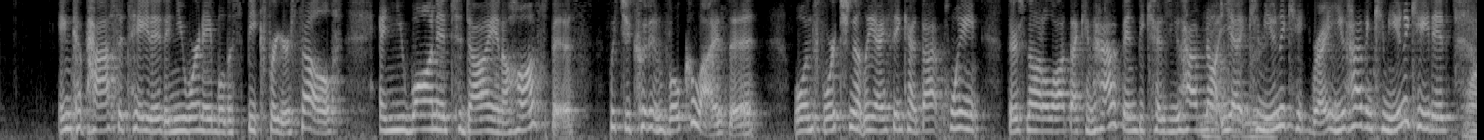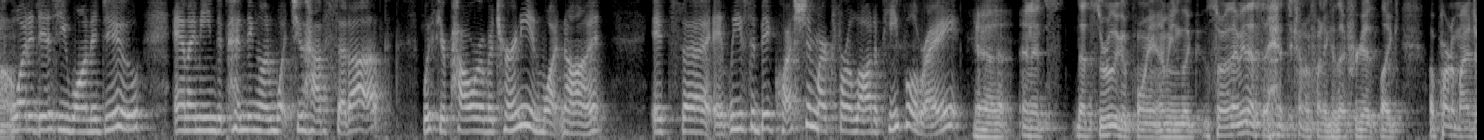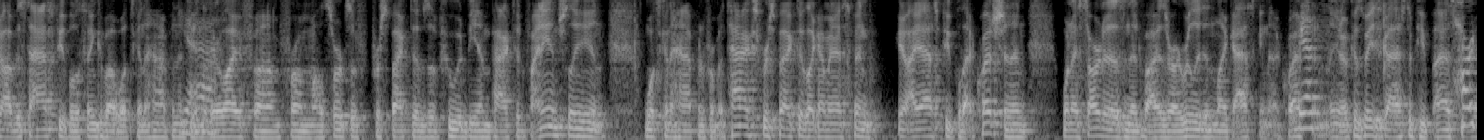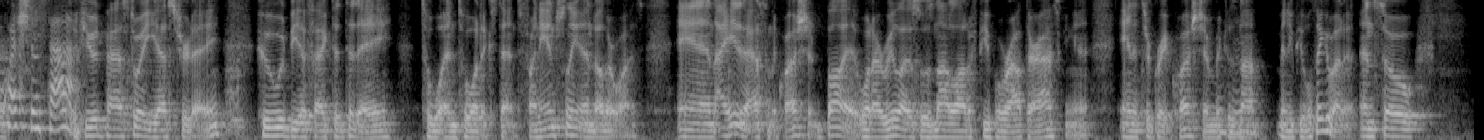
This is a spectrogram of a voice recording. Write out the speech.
incapacitated and you weren't able to speak for yourself and you wanted to die in a hospice, but you couldn't vocalize it, well, unfortunately, I think at that point, there's not a lot that can happen because you have not yet communicated, right? You haven't communicated wow. what it is you want to do. And I mean, depending on what you have set up with your power of attorney and whatnot, it's uh, it leaves a big question mark for a lot of people, right? Yeah, and it's that's a really good point. I mean, like, so I mean, that's it's kind of funny because I forget like a part of my job is to ask people to think about what's going to happen at yeah. the end of their life um, from all sorts of perspectives of who would be impacted financially and what's going to happen from a tax perspective. Like, I mean, I spend you know, I ask people that question, and when I started as an advisor, I really didn't like asking that question. you know, because basically I asked people, I asked hard people, questions to ask. If you had passed away yesterday, who would be affected today? To what and to what extent, financially and otherwise. And I hated asking the question, but what I realized was not a lot of people were out there asking it, and it's a great question because mm-hmm. not many people think about it. And so,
